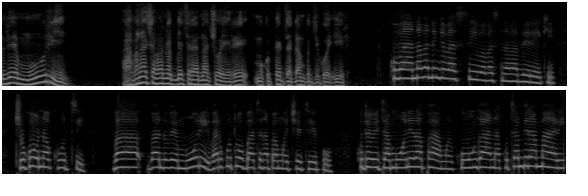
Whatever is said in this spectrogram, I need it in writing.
vemhuri havana chavanobetsera nacho here mukupedza dambudziko iri? Kuvana vanenge vasiyiwa vasina vabereki tiri kuona kuti vanhu vemhuri vari kutobatana pamwe chetepo kutoita muonera pamwe kuungana kutambira mari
